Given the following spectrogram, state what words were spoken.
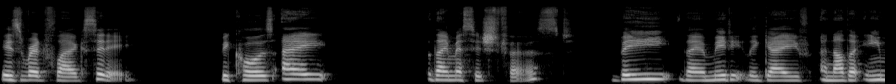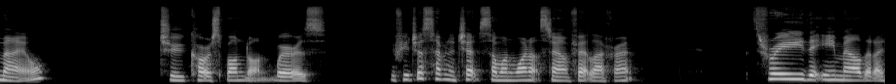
is Red Flag City because A, they messaged first, B, they immediately gave another email to correspond on, whereas if you're just having a chat to someone, why not stay on FetLife, right? Three, the email that I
